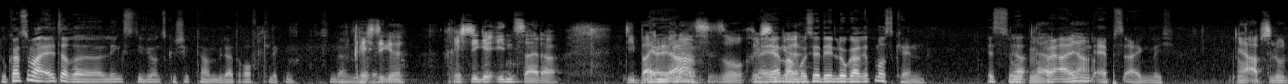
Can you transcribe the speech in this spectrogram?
Du kannst mal ältere Links, die wir uns geschickt haben, wieder draufklicken. Die sind dann wieder weg. Richtige, richtige Insider. Die beiden Ja, ja. Männer, so richtige. Naja, man muss ja den Logarithmus kennen. Ist so. Ja. Bei Ja, allen ja. Apps eigentlich. ja, absolut.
